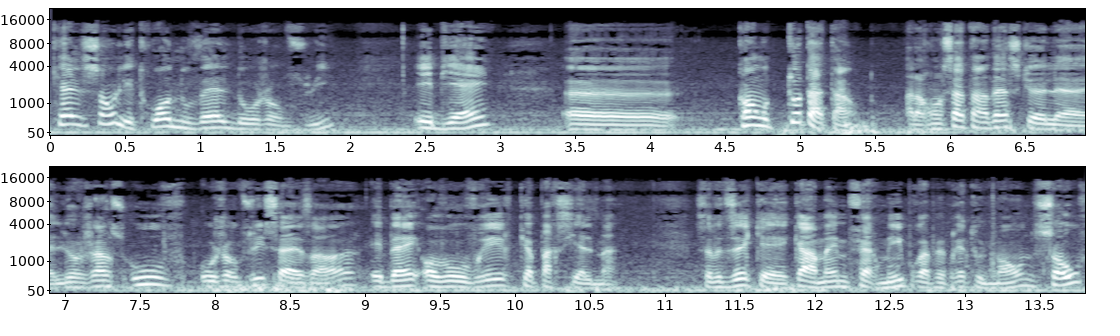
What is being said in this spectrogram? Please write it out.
Quelles sont les trois nouvelles d'aujourd'hui? Eh bien, euh, contre toute attente, alors on s'attendait à ce que l'urgence ouvre aujourd'hui 16 heures, eh bien, on va ouvrir que partiellement. Ça veut dire qu'elle est quand même fermée pour à peu près tout le monde, sauf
